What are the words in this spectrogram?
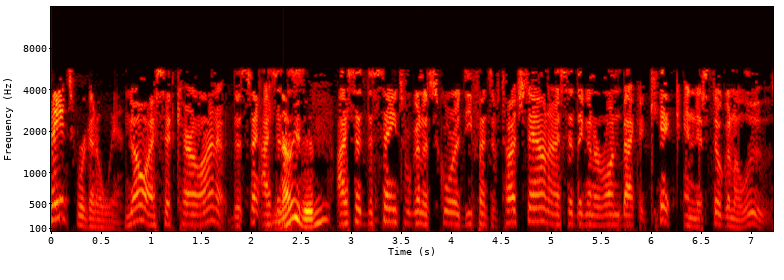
Saints were going to win. No, I said Carolina. The Sa- I said No, you didn't. I said the Saints were going to score a defensive touchdown, and I said they're going to run back a kick, and they're still going to lose.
